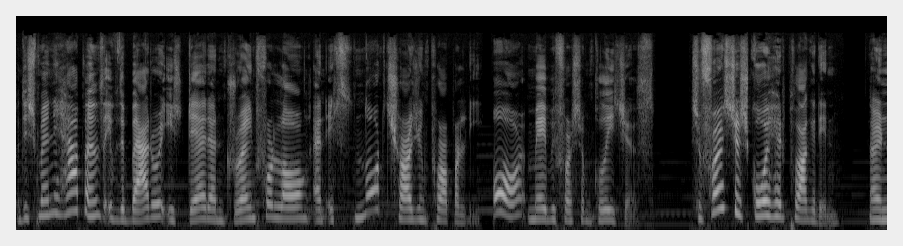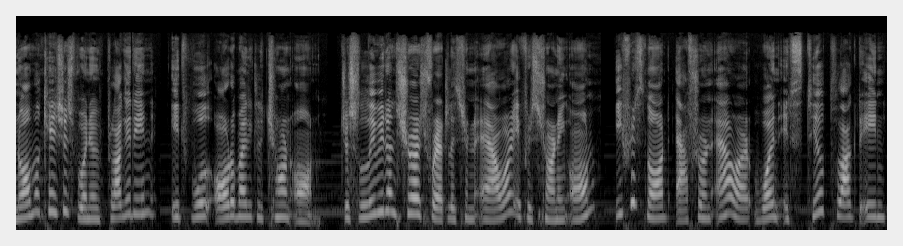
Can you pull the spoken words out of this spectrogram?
This mainly happens if the battery is dead and drained for long and it's not charging properly, or maybe for some glitches. So first just go ahead plug it in. Now in normal cases, when you plug it in, it will automatically turn on. Just leave it on charge for at least an hour if it's turning on. If it's not, after an hour, when it's still plugged in,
